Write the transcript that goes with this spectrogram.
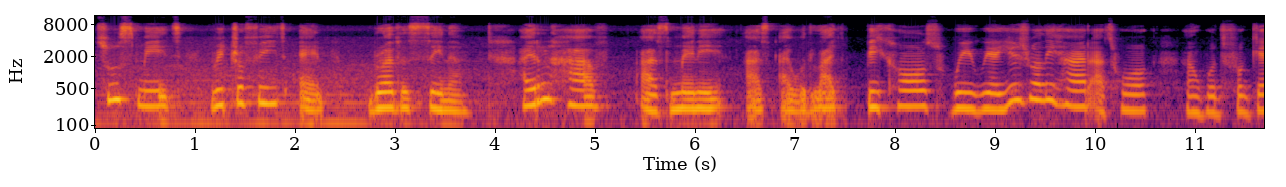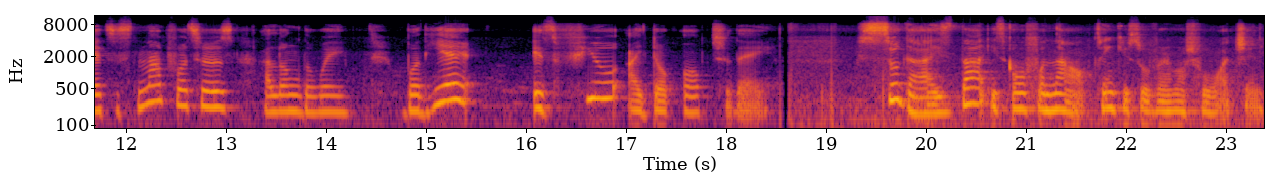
Tunesmith, Retrofit and Brother Sinner. I don't have as many as I would like because we were usually hard at work and would forget to snap photos along the way. But here is few I dug up today so guys that is all for now. Thank you so very much for watching.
